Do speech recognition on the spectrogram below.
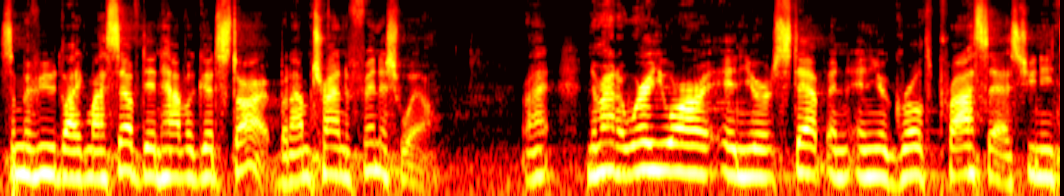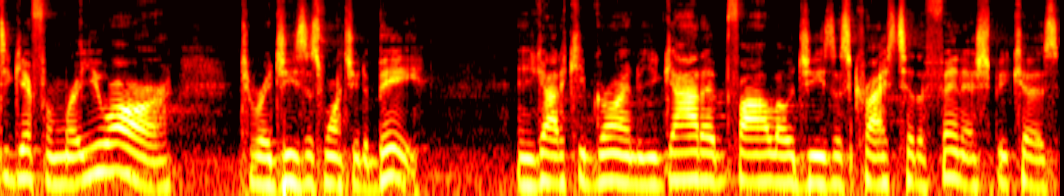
Some of you, like myself, didn't have a good start, but I'm trying to finish well, right? No matter where you are in your step and in your growth process, you need to get from where you are to where Jesus wants you to be and you got to keep growing. You got to follow Jesus Christ to the finish because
